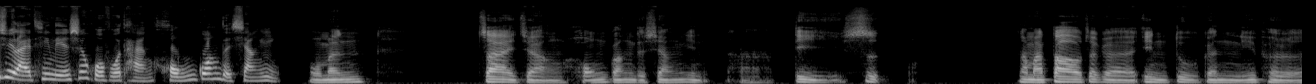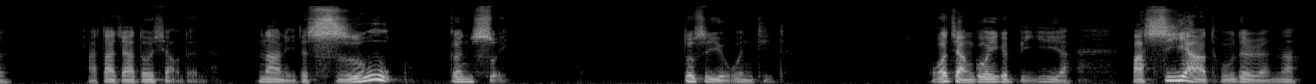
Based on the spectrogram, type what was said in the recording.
续来听莲生活佛谈红光的相应。我们在讲红光的相应啊，第四。那么到这个印度跟尼泊尔啊，大家都晓得，那里的食物跟水都是有问题的。我讲过一个比喻啊，把西雅图的人呢，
